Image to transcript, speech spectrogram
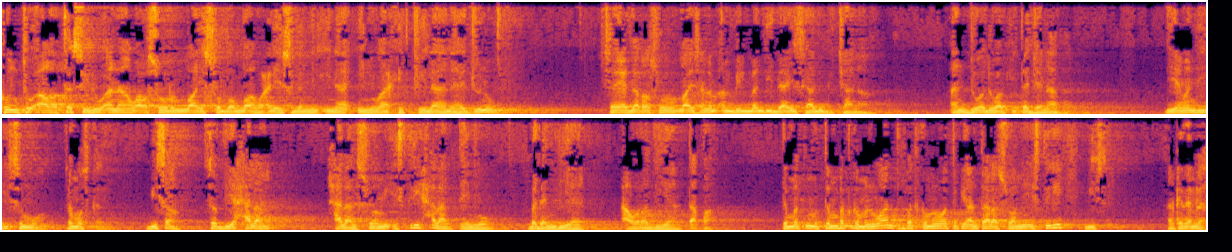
كنت أغتسل أنا ورسول الله صلى الله عليه وسلم من إناء واحد كلانا جنوب سيد رسول الله صلى الله عليه وسلم أن بالمندي داري سادو بيتشانا. أن دوا دوا كيتا جنابا. دي مندي سمو تموسكا بيسا سب حلال. حلال سوامي استري حلال تينغو. بدن دي عورة دي تقا. تمت كملوان تمت كملوان تبي أن ترى سوامي استري بيسا. هكذا ملا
